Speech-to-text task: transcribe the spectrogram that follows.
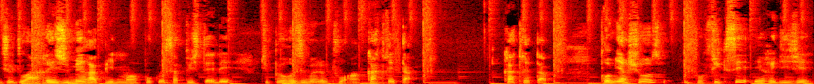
je dois résumer rapidement pour que ça puisse t'aider, tu peux résumer le tout en quatre étapes. Quatre étapes. Première chose, il faut fixer et rédiger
